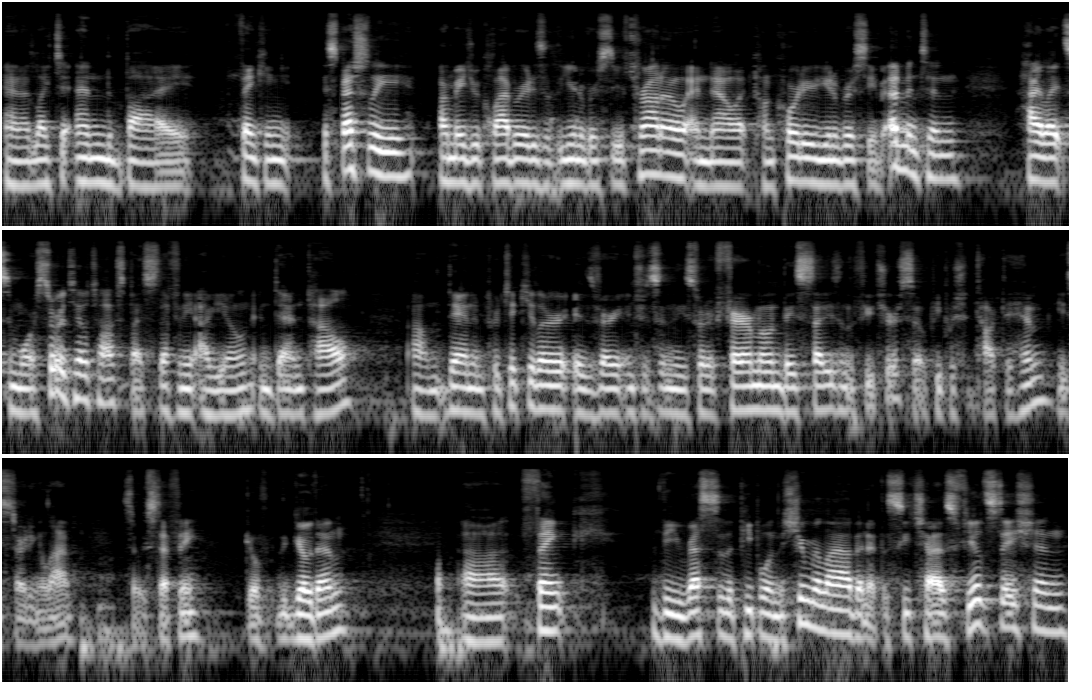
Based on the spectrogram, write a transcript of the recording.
And I'd like to end by thanking especially our major collaborators at the University of Toronto and now at Concordia University of Edmonton highlight some more swordtail talks by Stephanie Aguillon and Dan Powell. Um, Dan, in particular, is very interested in these sort of pheromone-based studies in the future, so people should talk to him. He's starting a lab. So Stephanie, go, go them. Uh, thank the rest of the people in the Schumer Lab and at the CICHAZ field station,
